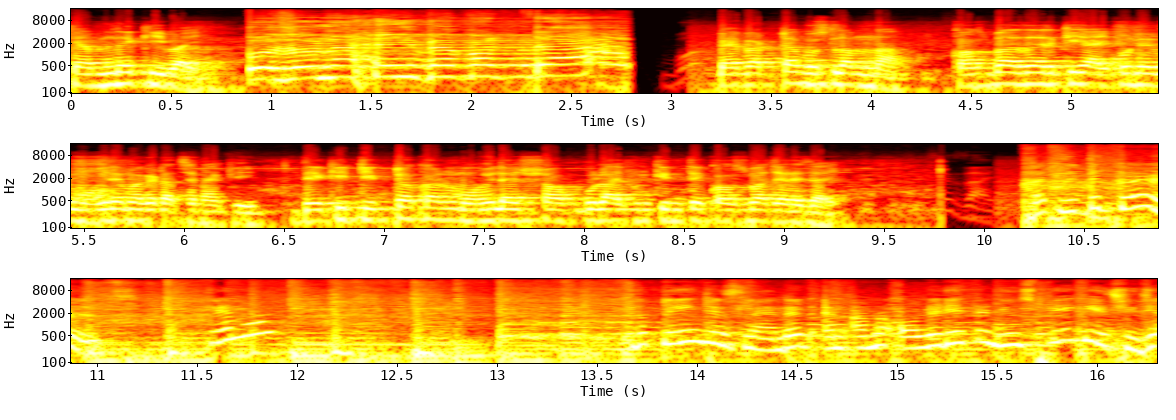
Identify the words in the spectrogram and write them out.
কেমনে কি ভাই? বুঝো না এই ব্যাপারটা। ব্যাপারটা বুঝলাম না। কক্সবাজার কি আইফোনের মহিলা মার্কেট আছে নাকি? দেখি টিকটক আর মহিলার সবগুলো আইফোন কিনতে কক্সবাজারে যায়। But with the girls, কেন? The plane just landed and আমরা অলরেডি একটা নিউজ পেয়ে গিয়েছি যে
